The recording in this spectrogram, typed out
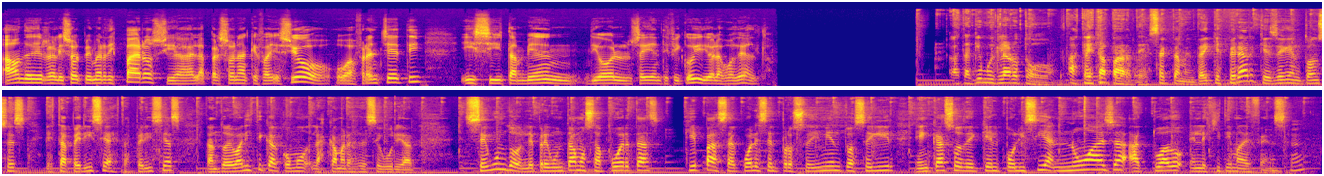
a dónde realizó el primer disparo, si a la persona que falleció o a Franchetti, y si también dio se identificó y dio la voz de alto. Hasta aquí muy claro todo. Hasta esta parte. Claro, exactamente. Hay que esperar que llegue entonces esta pericia, estas pericias, tanto de balística como las cámaras de seguridad. Segundo, le preguntamos a Puertas qué pasa, cuál es el procedimiento a seguir en caso de que el policía no haya actuado en legítima defensa. Uh -huh.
